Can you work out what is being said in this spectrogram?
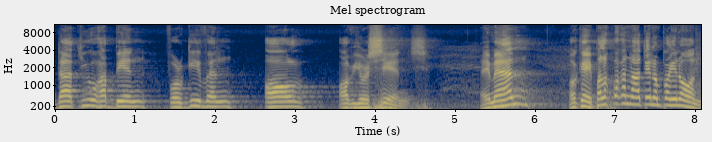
that you have been forgiven all of your sins. Amen? Okay, palakpakan natin ang Panginoon.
